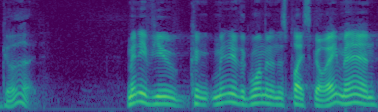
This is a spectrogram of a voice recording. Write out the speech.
good. Many of you, many of the women in this place go, Amen.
